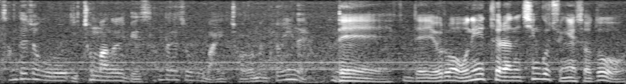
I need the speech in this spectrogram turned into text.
상대적으로 2천만 원에 비해서 상대적으로 많이 저렴한 편이네요. 네. 근데 이런 오네이트라는 친구 중에서도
